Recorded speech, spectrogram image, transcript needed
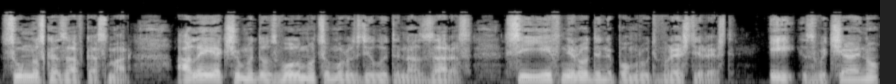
сумно сказав Касмар. Але якщо ми дозволимо цьому розділити нас зараз, всі їхні родини помруть врешті-решт. І, звичайно,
